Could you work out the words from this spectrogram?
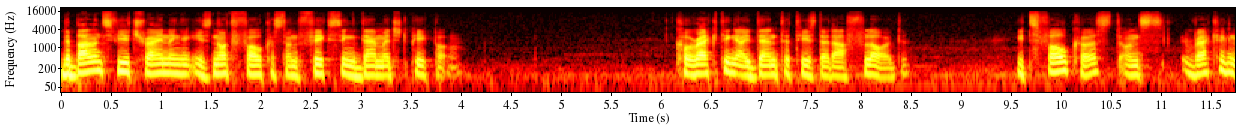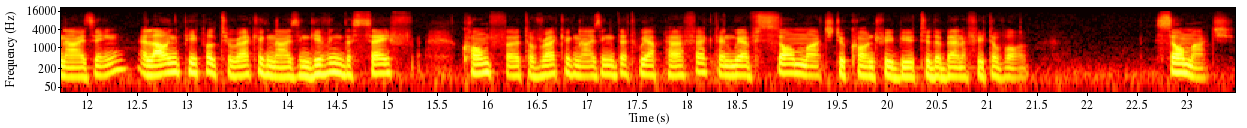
The balanced view training is not focused on fixing damaged people, correcting identities that are flawed it's focused on recognizing, allowing people to recognize and giving the safe comfort of recognizing that we are perfect and we have so much to contribute to the benefit of all. So much.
